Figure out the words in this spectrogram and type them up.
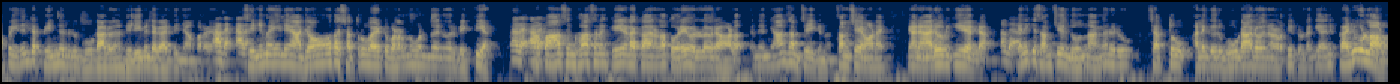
അപ്പൊ ഇതിന്റെ പിന്നിൽ ഒരു ഗൂഢാലോചന ദിലീപിന്റെ കാര്യത്തിൽ ഞാൻ പറയാം. സിനിമയിലെ അജോത ശത്രുവായിട്ട് വളർന്നുകൊണ്ട് തന്നെ ഒരു വ്യക്തിയാണ്. അപ്പൊ ആ സിംഹാസനം കീഴടക്കാനുള്ള ത്വരയുള്ള ഒരാൾ എന്ന് ഞാൻ സംശയിക്കുന്നു. സംശയമാണ്. ഞാൻ ആരോപിക്കുകയല്ല. എനിക്ക് സംശയം തോന്നുന്നു അങ്ങനെ ഒരു ശത്രു അല്ലെങ്കിൽ ഒരു ഗൂഢാലോചന നടത്തിയിട്ടുണ്ടെങ്കിൽ അതിന് കഴിവുള്ള ആളോ?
